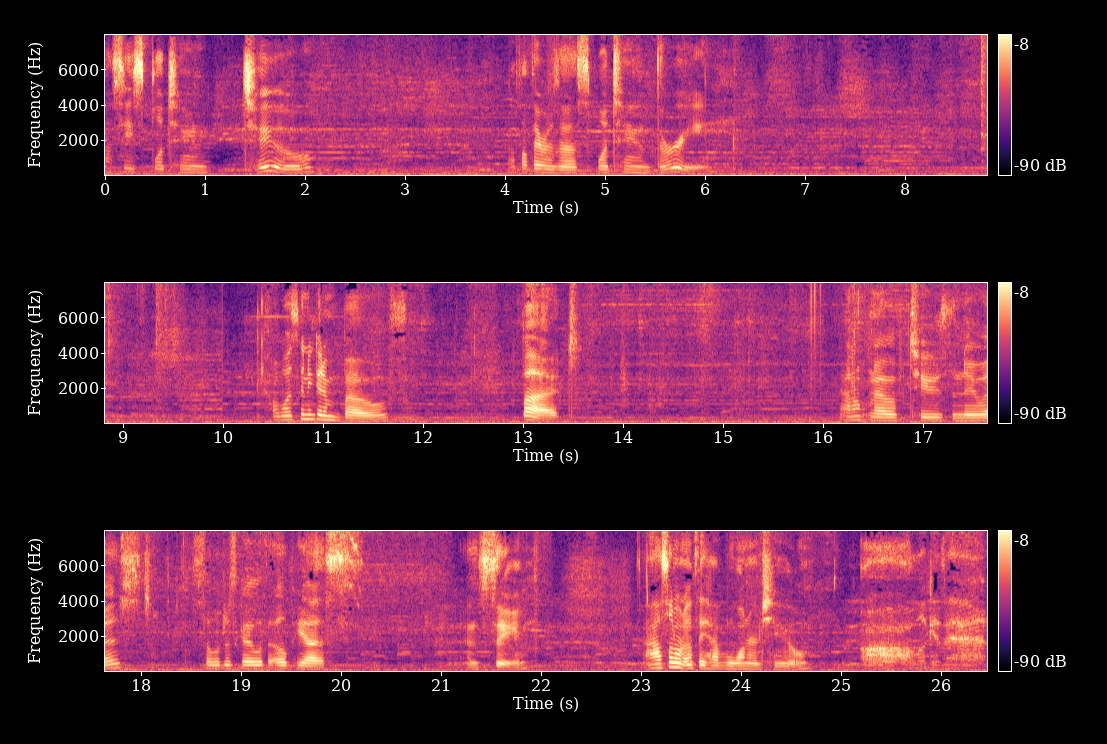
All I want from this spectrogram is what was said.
I see Splatoon 2. I thought there was a Splatoon 3. I was gonna get them both, but I don't know if 2 is the newest, so we'll just go with LPS and see. I also don't know if they have one or two. Oh, look at that.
